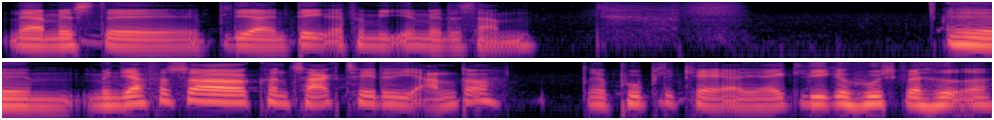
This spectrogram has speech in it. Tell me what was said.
nærmest øh, bliver en del af familien med det samme. Øh, men jeg får så kontakt til et af de andre republikaner, jeg ikke lige kan huske, hvad hedder,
